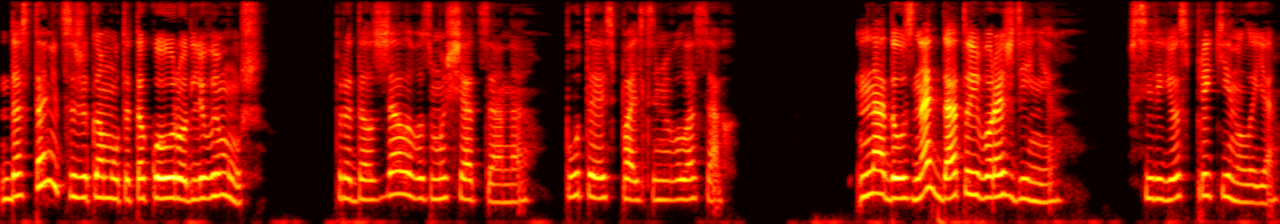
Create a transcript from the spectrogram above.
Достанется же кому-то такой уродливый муж. Продолжала возмущаться она, путаясь пальцами в волосах. Надо узнать дату его рождения. Всерьез прикинула я.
